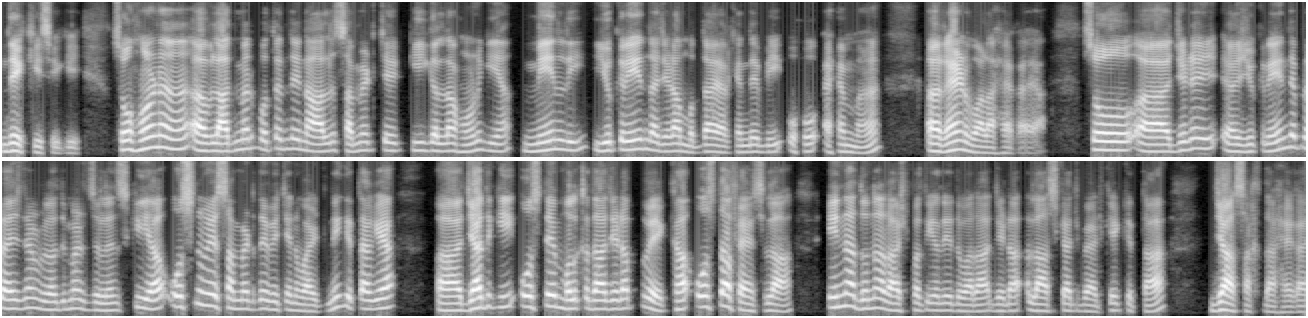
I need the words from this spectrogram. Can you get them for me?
ਦੇਖੀ ਸੀਗੀ। ਸੋ ਹੁਣ ਅ, ਪੁਤਿਨ ਦੇ ਨਾਲ ਸਮਿਟ 'ਚ ਕੀ ਗੱਲਾਂ ਹੋਣਗੀਆਂ? ਮੇਨਲੀ ਯੂਕਰੇਨ ਦਾ ਜਿਹੜਾ ਮੁੱਦਾ ਆ ਕਹਿੰਦੇ ਵੀ ਉਹ ਅਹਿਮ ਰਹਿਣ ਵਾਲਾ ਹੈਗਾ ਆ। ਸੋ ਜਿਹੜੇ ਯੂਕਰੇਨ ਦੇ ਪ੍ਰੈਜ਼ੀਡੈਂਟ ਵਲਾਦੀਮਿਰ ਜ਼ੈਲੈਂਸਕੀ ਆ ਉਸ ਨੂੰ ਇਸ ਸਮਿਟ ਦੇ ਵਿੱਚ ਇਨਵਾਈਟ ਨਹੀਂ ਕੀਤਾ ਗਿਆ। ਅ, ਜਦ ਕਿ ਉਸ ਦੇ ਮੁਲਕ ਦਾ ਜਿਹੜਾ ਭਵਿੱਖ ਆ ਉਸ ਦਾ ਫੈਸਲਾ ਇਹਨਾਂ ਦੋਨਾਂ ਰਾਸ਼ਟਰਪਤੀਆਂ ਦੇ ਦੁਆਰਾ ਜਿਹੜਾ ਅਲਾਸਕਾ 'ਚ ਬੈਠ ਕੇ ਕੀਤਾ ਜਾ ਸਕਦਾ ਹੈਗਾ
